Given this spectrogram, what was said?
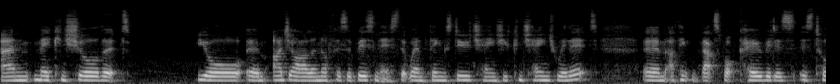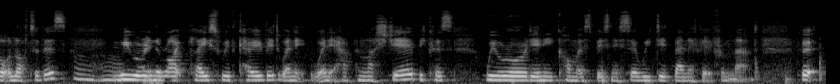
and making sure that you're um, agile enough as a business that when things do change, you can change with it. Um, I think that's what COVID has, has taught a lot of us. Mm-hmm. We were in the right place with COVID when it when it happened last year because we were already an e-commerce business, so we did benefit from that. But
